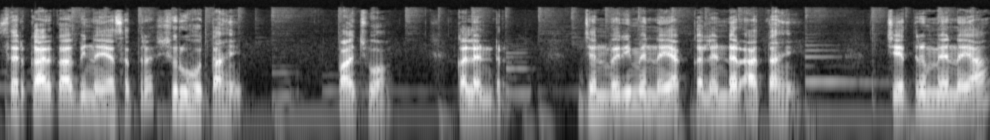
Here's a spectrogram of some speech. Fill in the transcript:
सरकार का भी नया सत्र शुरू होता है। पांचवा, कैलेंडर। जनवरी में नया कैलेंडर आता है। चैत्र में नया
